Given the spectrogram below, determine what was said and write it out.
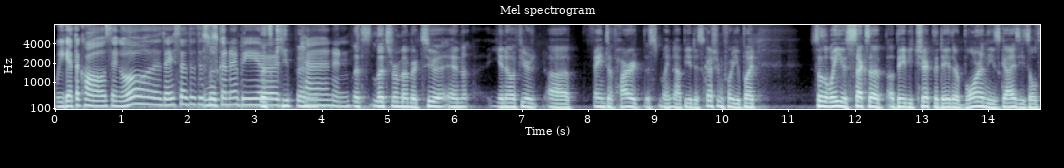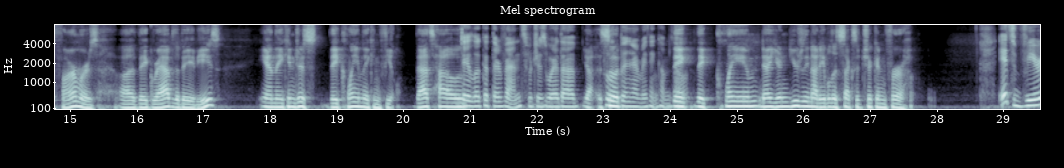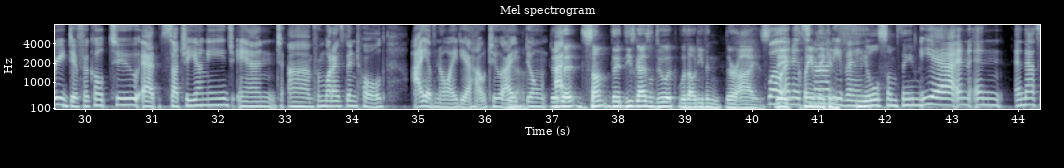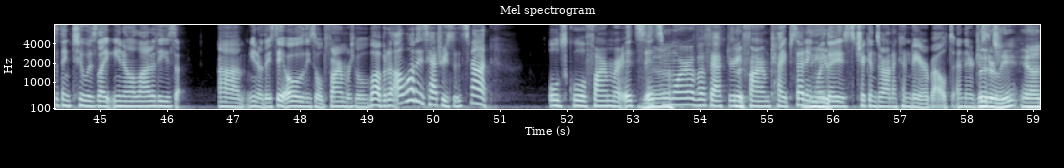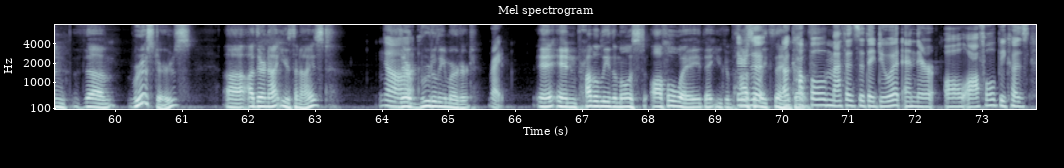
we get the call saying, "Oh, they said that this was going to be a let's keep in- ten, and let's let's remember too and you know if you're uh faint of heart this might not be a discussion for you but so the way you sex a, a baby chick the day they're born these guys these old farmers uh, they grab the babies and they can just they claim they can feel that's how they look at their vents, which is where the yeah poop so and everything comes out. they they claim now you're usually not able to sex a chicken for It's very difficult to at such a young age, and um, from what I've been told, I have no idea how to. I don't. there's I, a some the, these guys will do it without even their eyes Well, they and it's claim they not can even- feel something yeah, and and and that's the thing too is like you know a lot of these, um, you know they say oh these old farmers blah blah blah, but a lot of these hatcheries it's not old school farmer. It's it's more of a factory So farm type setting where these chickens are on a conveyor belt and they're just literally and the roosters uh they're not euthanized no they're brutally murdered right. in, in probably the most awful way that you could There's possibly a, think a of. couple methods that they do it, and they're all awful because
